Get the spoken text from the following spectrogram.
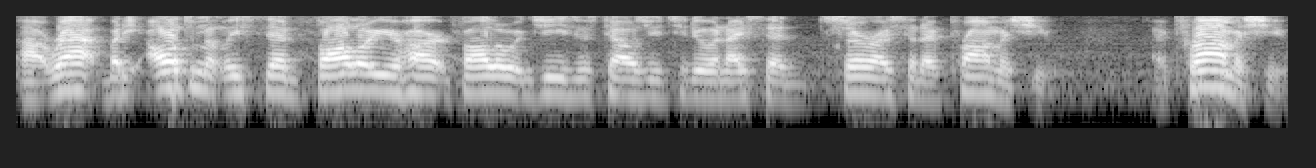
uh, rap. But he ultimately said, "Follow your heart, follow what Jesus tells you to do." And I said, "Sir, I said, I promise you, I promise you,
